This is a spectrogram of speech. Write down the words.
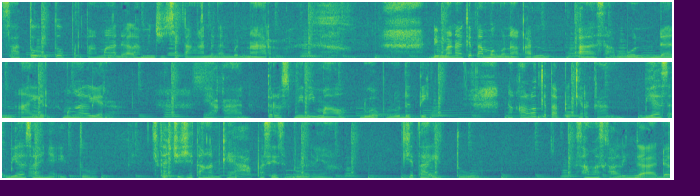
Satu itu pertama adalah mencuci tangan dengan benar. Di mana kita menggunakan uh, sabun dan air mengalir. Ya kan? Terus minimal 20 detik. Nah, kalau kita pikirkan biasa-biasanya itu kita cuci tangan kayak apa sih sebenarnya? Kita itu sama sekali nggak ada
